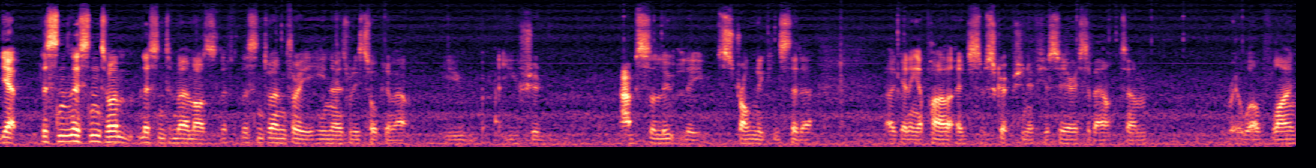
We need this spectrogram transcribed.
Yep. Listen, listen to him. Listen to Mermoz. Listen to M3. He knows what he's talking about. You, you should absolutely strongly consider uh, getting a Pilot Edge subscription if you're serious about um, real-world flying.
